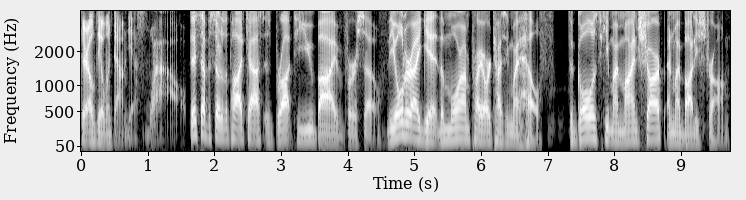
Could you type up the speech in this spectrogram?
Their LDL went down. Yes. Wow. This episode of the podcast is brought to you by Verso. The older I get, the more I'm prioritizing my health. The goal is to keep my mind sharp and my body strong.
